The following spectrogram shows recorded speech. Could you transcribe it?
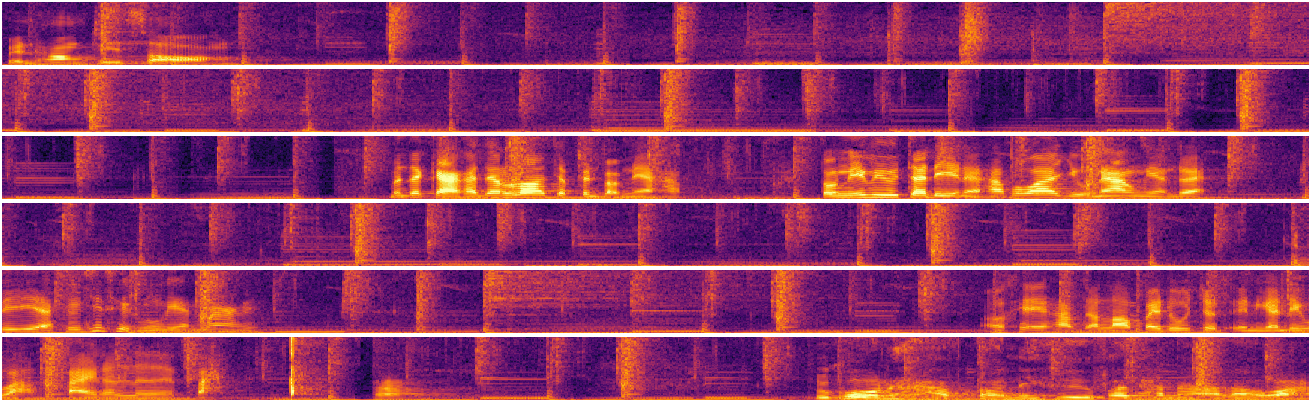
เป็นห้องที่สองบรรยากาศก็จะรอบจะเป็นแบบนี้ครับ ตรงนี้วิวจะดีหน่อยครับเพราะว่าอยู่หน้าโรงเรียนด้วยคือดีอะคือคิดถึงโรงเรียนมากเลย เคครับ เดี๋ยวเราไปดูจุดอื่นกันดีกว่า ไปกันเลย ไป ครับทุกคนครับตอนนี้คือพัฒนาแล้วอะ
